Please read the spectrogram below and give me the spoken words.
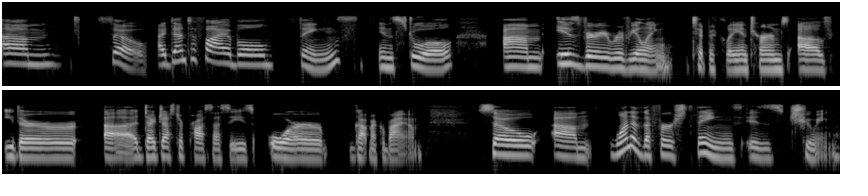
Um, so identifiable things in stool um, is very revealing, typically in terms of either uh, digestive processes or gut microbiome. So um, one of the first things is chewing,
